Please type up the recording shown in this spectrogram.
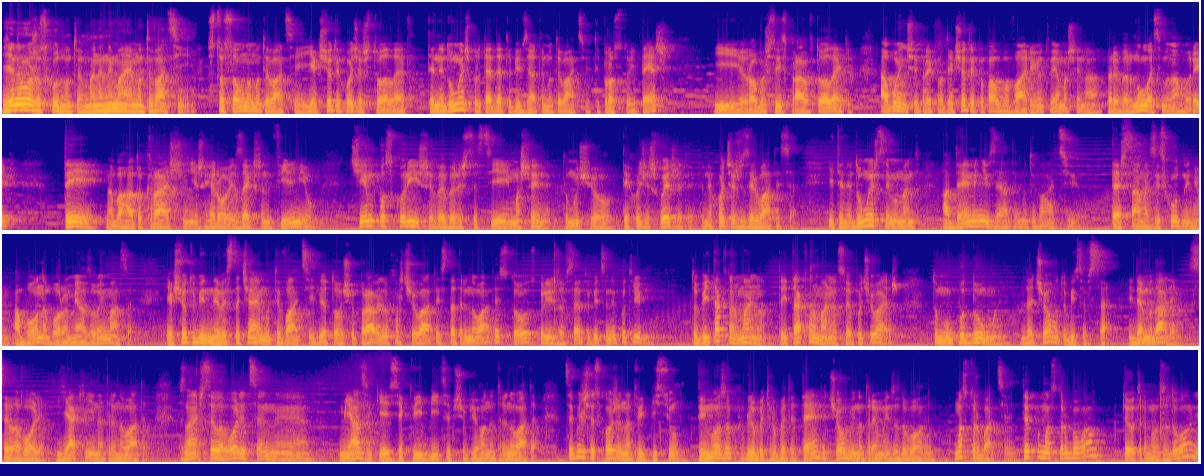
Я не можу схуднути, в мене немає мотивації. Стосовно мотивації, якщо ти хочеш в туалет, ти не думаєш про те, де тобі взяти мотивацію. Ти просто йдеш і робиш свої справи в туалеті. Або інший приклад, якщо ти попав в аварію, твоя машина перевернулась, вона горить, ти набагато краще, ніж герої з екшн фільмів, чим поскоріше виберешся з цієї машини, тому що ти хочеш вижити, ти не хочеш взірватися. І ти не думаєш в цей момент, а де мені взяти мотивацію? Те ж саме зі схудненням або набором м'язової маси. Якщо тобі не вистачає мотивації для того, щоб правильно харчуватись та тренуватись, то, скоріш за все, тобі це не потрібно. Тобі і так нормально, ти і так нормально себе почуваєш. Тому подумай, для чого тобі це все. Йдемо далі. Сила волі. Як її натренувати? Знаєш, сила волі це не м'яз якийсь, як твій біцеп, щоб його не тренувати. Це більше схоже на твій пісюн. Твій мозок любить робити те, від чого він отримує задоволення. Мастурбація. Ти помастурбував, ти отримав задоволення,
